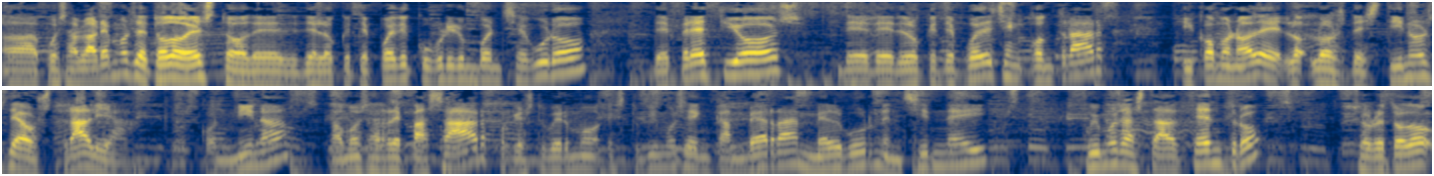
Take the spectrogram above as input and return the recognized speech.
ah, pues hablaremos de todo esto, de, lo que te puede cubrir un buen seguro, de precios, de, de lo que te puedes encontrar y, como no, de lo- los destinos de Australia. Que con Nina vamos a repasar, porque estuvimos, estuvimos en Canberra, en Melbourne, en Sydney, fuimos hasta el centro. Sobre todo,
